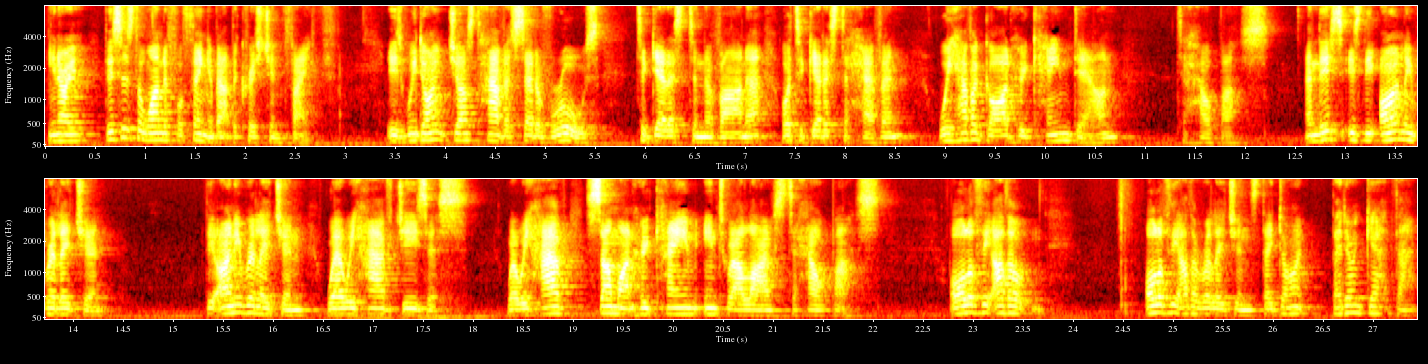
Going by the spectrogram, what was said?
You know, this is the wonderful thing about the Christian faith is we don't just have a set of rules to get us to nirvana or to get us to heaven. We have a God who came down to help us. And this is the only religion, the only religion where we have Jesus, where we have someone who came into our lives to help us. All of the other all of the other religions, they don't they don't get that.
